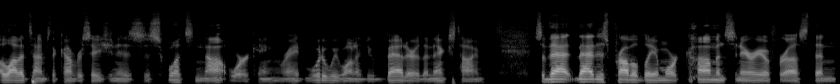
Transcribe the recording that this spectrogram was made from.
a lot of times the conversation is just what's not working right? What do we want to do better the next time? So that that is probably a more common scenario for us than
